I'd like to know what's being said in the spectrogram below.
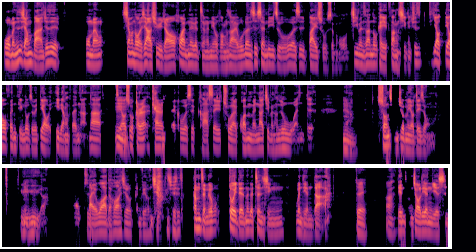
我们是想把，就是我们。先把头发下去，然后换那个整个牛棚上来，无论是胜利组或者是败组什么，我基本上都可以放心的。就是要掉分，顶多只会掉一两分啊。那只要说 Karen Karinchak 或者是 Class A 出来关门，那基本上就是稳的。嗯，双城就没有这种余裕啊。嗯、白袜的话就更不用讲，就是他们整个队的那个阵型问题很大。对啊，连总教练也是，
